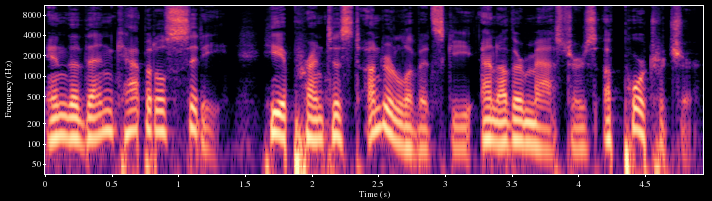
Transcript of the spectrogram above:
In the then capital city, he apprenticed under Levitsky and other masters of portraiture.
